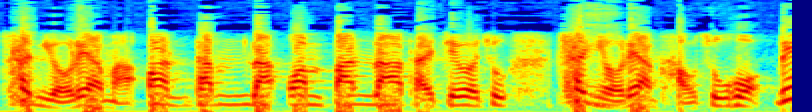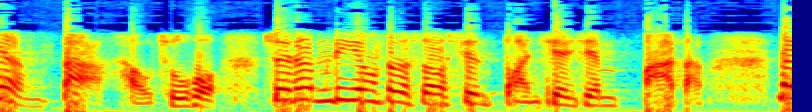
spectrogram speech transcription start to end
趁有量嘛，万他们拉万般拉抬就会出，趁有量好出货，量大好出货，所以他们利用这个时候先短线先拔档。那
